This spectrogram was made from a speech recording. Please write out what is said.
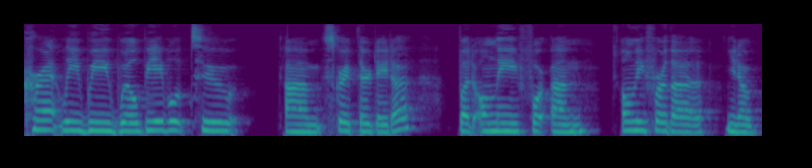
currently we will be able to um, scrape their data, but only for um, only for the you know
